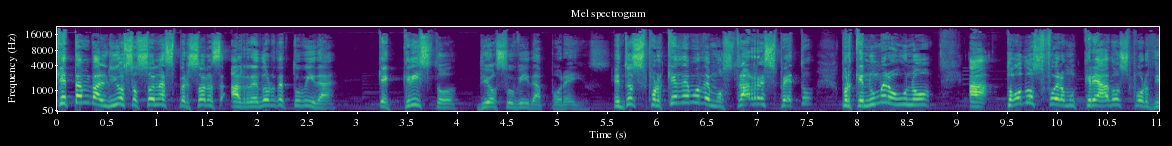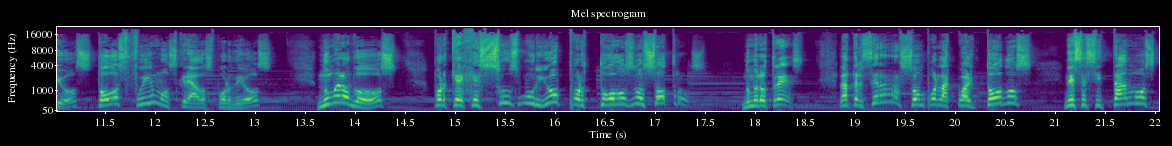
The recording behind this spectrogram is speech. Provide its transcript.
qué tan valiosos son las personas alrededor de tu vida que Cristo dio su vida por ellos? Entonces, ¿por qué debo demostrar respeto? Porque número uno, a todos fueron creados por Dios, todos fuimos creados por Dios. Número dos, porque Jesús murió por todos nosotros. Número tres, la tercera razón por la cual todos necesitamos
